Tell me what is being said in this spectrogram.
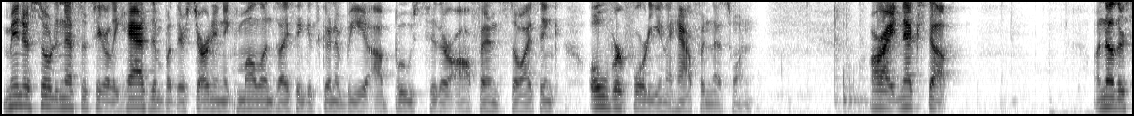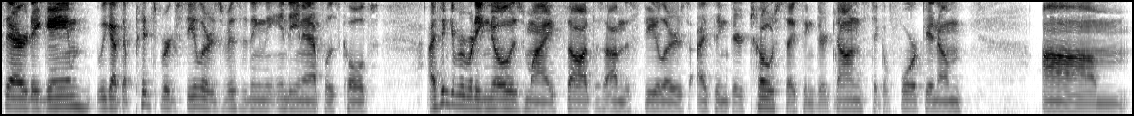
Minnesota necessarily hasn't, but they're starting Nick Mullens. I think it's going to be a boost to their offense. So I think over 40 and a half in this one. All right, next up. Another Saturday game. We got the Pittsburgh Steelers visiting the Indianapolis Colts. I think everybody knows my thoughts on the Steelers. I think they're toast. I think they're done. Stick a fork in them. Um,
